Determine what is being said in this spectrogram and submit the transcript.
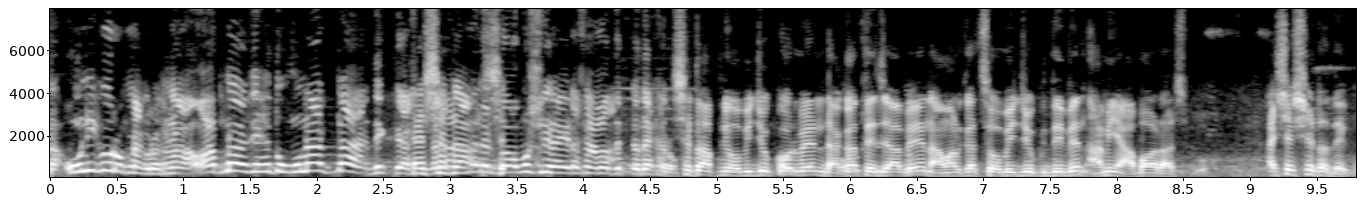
না উনি করুক না করুক। না আপনারা যেহেতু উনারটা দেখতে আসেন হ্যাঁ, সেটা- অবশ্যই এটা আমাদেরটা দেখারও। সেটা আপনি অভিযোগ করবেন ঢাকাতে যাবেন আমার কাছে অভিযোগ দিবেন আমি আবার আসব। আচ্ছা সেটা দেখব।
